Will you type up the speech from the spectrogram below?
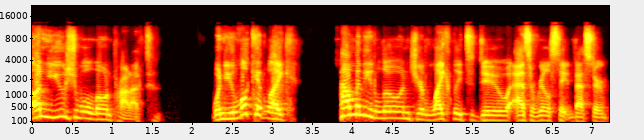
unusual loan product. When you look at like how many loans you're likely to do as a real estate investor,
